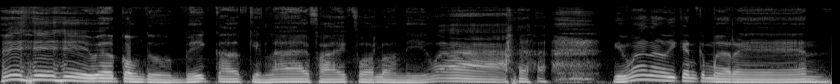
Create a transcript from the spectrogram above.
Hey, welcome to Big Kalkin Life Hike for Lonely. Wah, gimana weekend kemarin?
